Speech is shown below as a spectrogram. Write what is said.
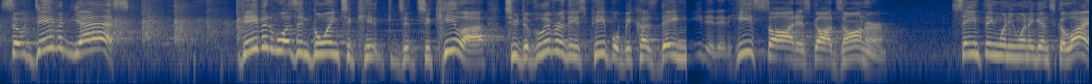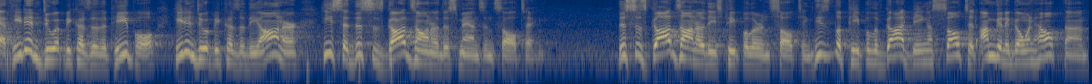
So David, yes. David wasn't going to, to, to Keilah to deliver these people because they needed it. He saw it as God's honor. Same thing when he went against Goliath. He didn't do it because of the people, he didn't do it because of the honor. He said, This is God's honor this man's insulting. This is God's honor these people are insulting. These are the people of God being assaulted. I'm going to go and help them.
